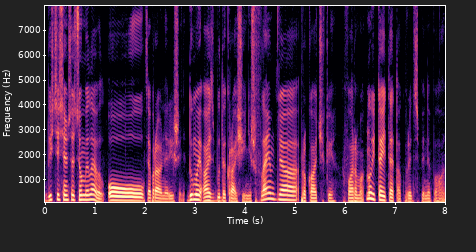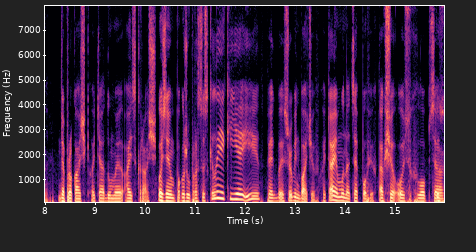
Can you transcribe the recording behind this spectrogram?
277 левел. О, це правильне рішення. Думаю, айс буде кращий, ніж флейм для прокачки фарма. Ну і те, і те так, в принципі, непогано. Для прокачки. Хоча думаю, айс краще. Ось я йому покажу просто скіли, які є, і якби щоб він бачив. Хоча йому на це пофіг. Так що ось хлопця.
